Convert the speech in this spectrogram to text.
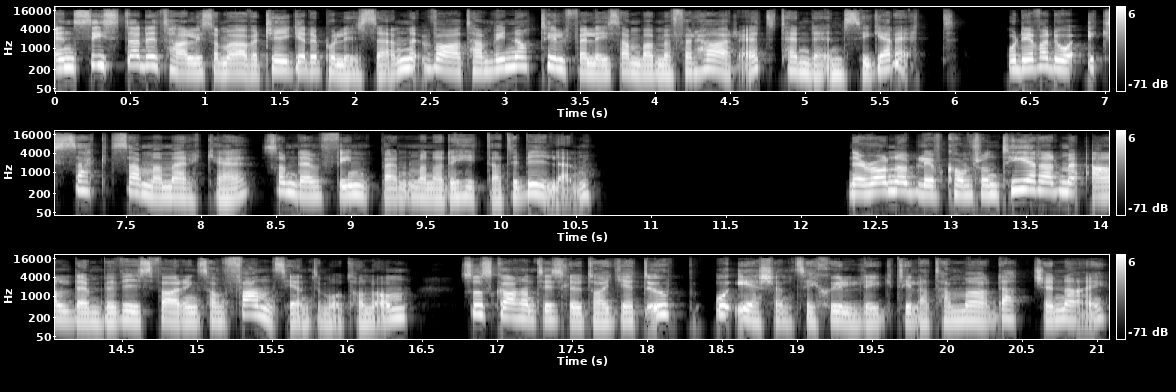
En sista detalj som övertygade polisen var att han vid något tillfälle i samband med förhöret tände en cigarett. Och det var då exakt samma märke som den fimpen man hade hittat i bilen. När Ronald blev konfronterad med all den bevisföring som fanns gentemot honom så ska han till slut ha gett upp och erkänt sig skyldig till att ha mördat Jenai.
